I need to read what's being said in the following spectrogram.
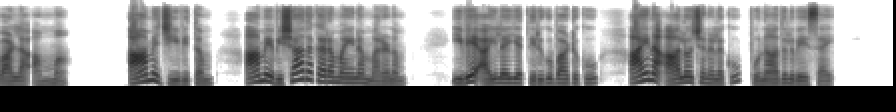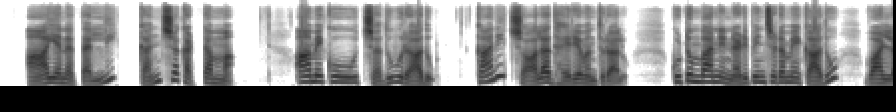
వాళ్ళ అమ్మ. ఆమె జీవితం ఆమె విషాదకరమైన మరణం ఇవే ఐలయ్య తిరుగుబాటుకు ఆయన ఆలోచనలకు పునాదులు వేశాయి. ఆయన తల్లి కంచకట్టమ్మ. ఆమెకు చదువు రాదు కాని చాలా ధైర్యవంతురాలు. కుటుంబాన్ని నడిపించడమే కాదు వాళ్ళ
